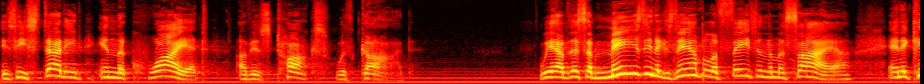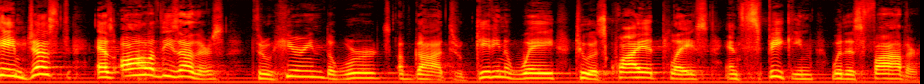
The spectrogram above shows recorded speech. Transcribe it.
is he studied in the quiet of his talks with God. We have this amazing example of faith in the Messiah, and it came just as all of these others through hearing the words of God, through getting away to his quiet place and speaking with his Father.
